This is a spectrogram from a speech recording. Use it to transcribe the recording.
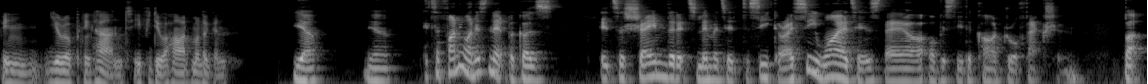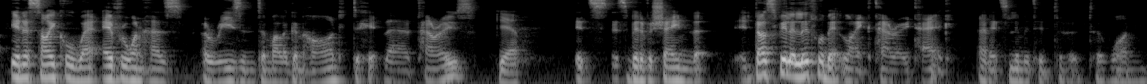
in your opening hand if you do a hard mulligan. Yeah, yeah. It's a funny one, isn't it? Because it's a shame that it's limited to Seeker. I see why it is. They are obviously the card draw faction, but in a cycle where everyone has a reason to mulligan hard to hit their tarots, yeah, it's it's a bit of a shame that it does feel a little bit like tarot tech, and it's limited to to one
